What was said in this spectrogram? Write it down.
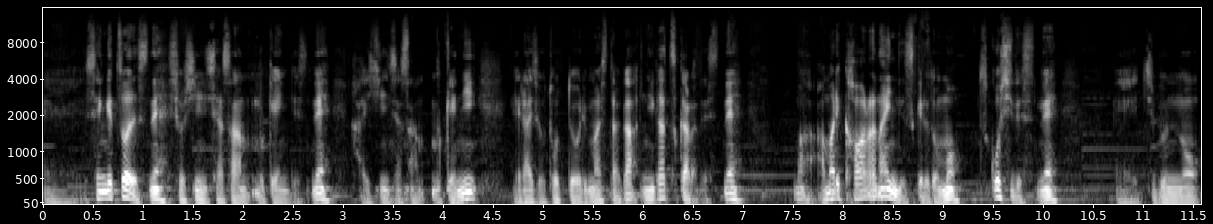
え、先月はですね初心者さん向けにですね配信者さん向けにラジオを撮っておりましたが2月からですねまああまり変わらないんですけれども少しですね、え、自分の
